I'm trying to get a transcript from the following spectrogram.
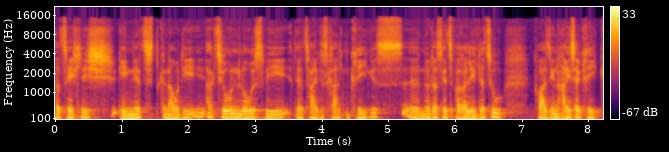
Tatsächlich gehen jetzt genau die Aktionen los wie der Zeit des Kalten Krieges, äh, nur dass jetzt parallel dazu quasi ein heißer Krieg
